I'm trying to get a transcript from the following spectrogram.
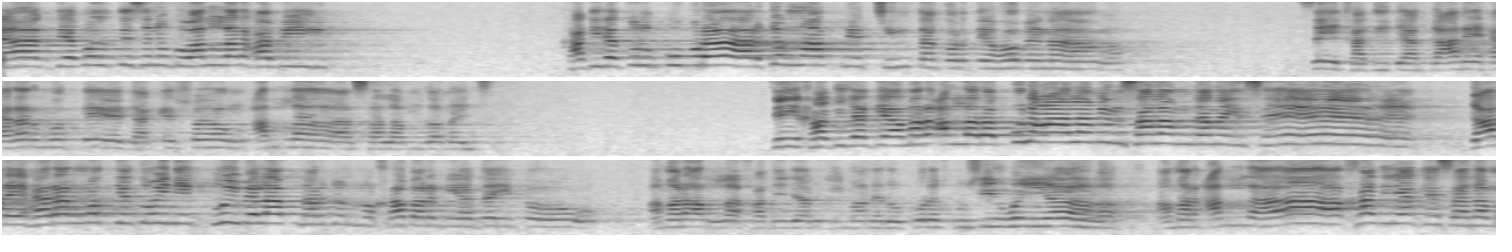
ডাক দিয়ে বলতেছেন, গো আল্লাহর হাবিব, খাদিজাতুল কুবরার জন্য আপনি চিন্তা করতে হবে না। সেই খাদিজা গারে হেরার মধ্যে যাকে স্বয়ং আল্লাহ সালাম জানাইছে। যেই খাদিজাকে আমার আল্লাহ রাব্বুল আলামিন সালাম জানাইছে, গারে হেরার মধ্যে দৈনিক দুই বেলা আপনার জন্য খাবার নিয়ে যাইতো। আমার আল্লাহ খাদিজার ইমানের উপরে খুশি হইয়া আমার আল্লাহ খাদিজাকে সালাম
